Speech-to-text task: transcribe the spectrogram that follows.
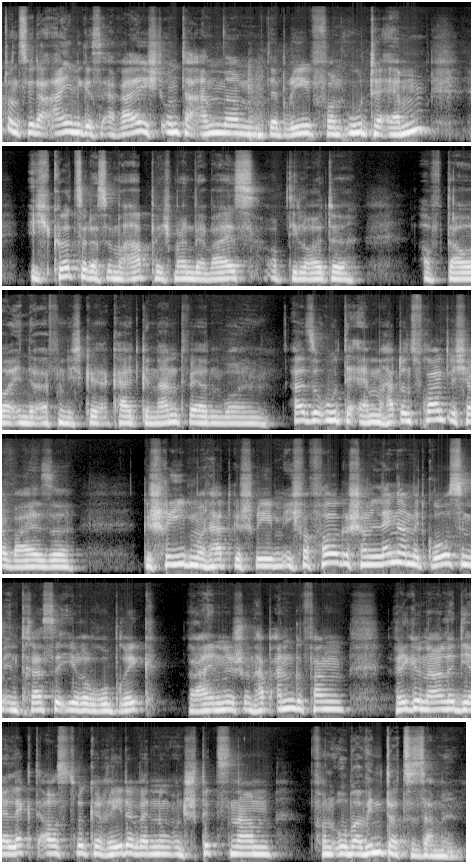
Hat uns wieder einiges erreicht, unter anderem der Brief von UTM. Ich kürze das immer ab. Ich meine, wer weiß, ob die Leute auf Dauer in der Öffentlichkeit genannt werden wollen. Also UTM hat uns freundlicherweise geschrieben und hat geschrieben, ich verfolge schon länger mit großem Interesse Ihre Rubrik Rheinisch und habe angefangen, regionale Dialektausdrücke, Redewendungen und Spitznamen von Oberwinter zu sammeln.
